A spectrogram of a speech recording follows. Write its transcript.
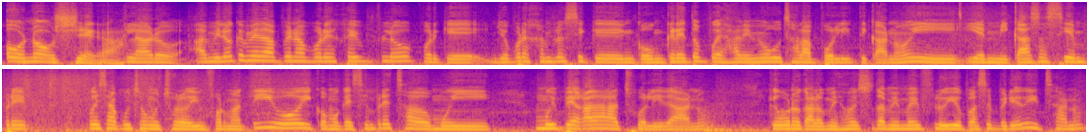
o no os llega? Claro, a mí lo que me da pena, por ejemplo, porque yo, por ejemplo, sí que en concreto, pues a mí me gusta la política, ¿no? Y, y en mi casa siempre, pues se escucha mucho lo informativo y como que siempre he estado muy, muy pegada a la actualidad, ¿no? Que bueno, que a lo mejor eso también me ha influido para ser periodista, ¿no?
